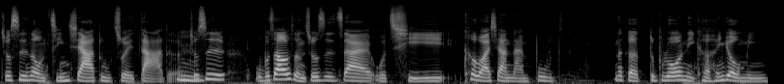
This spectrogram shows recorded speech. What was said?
就是那种惊吓度最大的，嗯、就是我不知道为什么，就是在我骑克罗埃西亚南部那个杜布罗尼克很有名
